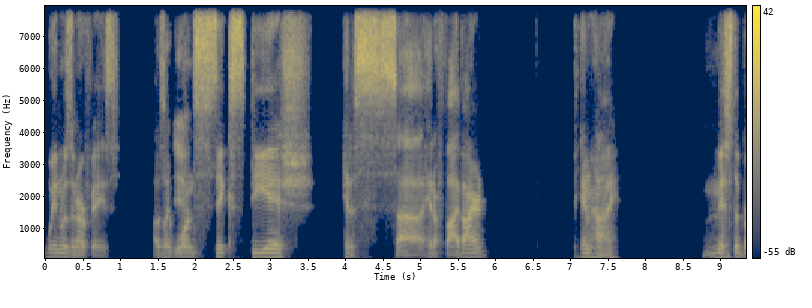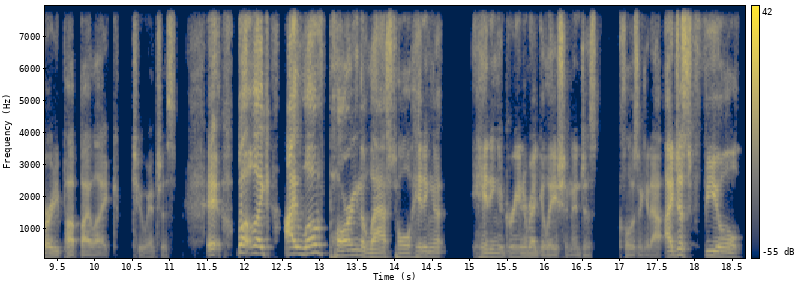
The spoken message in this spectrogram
wind was in our face. I was like Yeah. 160 ish. Hit a uh, hit a five iron, pin high. Missed the birdie putt by like two inches. It- but like I love parring the last hole, hitting a hitting a green in regulation and just closing it out. I just feel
